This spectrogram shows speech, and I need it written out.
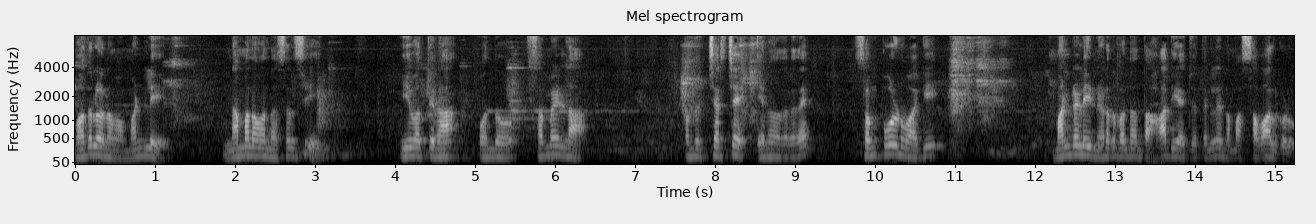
ಮೊದಲು ನಮ್ಮ ಮಂಡಳಿ ನಮನವನ್ನು ಸಲ್ಲಿಸಿ ಇವತ್ತಿನ ಒಂದು ಸಮ್ಮೇಳನ, ಒಂದು ಚರ್ಚೆ ಏನಾದರೆ ಸಂಪೂರ್ಣವಾಗಿ ಮಂಡಳಿ ನಡೆದು ಬಂದಂಥ ಹಾದಿಯ ಜೊತೆಯಲ್ಲೇ ನಮ್ಮ ಸವಾಲುಗಳು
